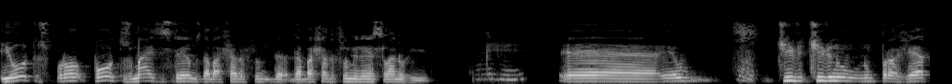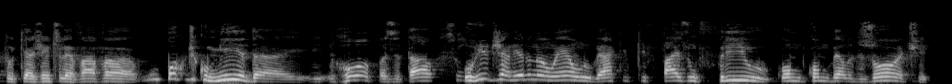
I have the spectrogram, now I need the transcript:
e outros pontos mais extremos da Baixada, da, da Baixada Fluminense lá no Rio. É, eu tive, tive num, num projeto que a gente levava um pouco de comida e roupas e tal. Sim. O Rio de Janeiro não é um lugar que, que faz um frio como, como Belo Horizonte.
